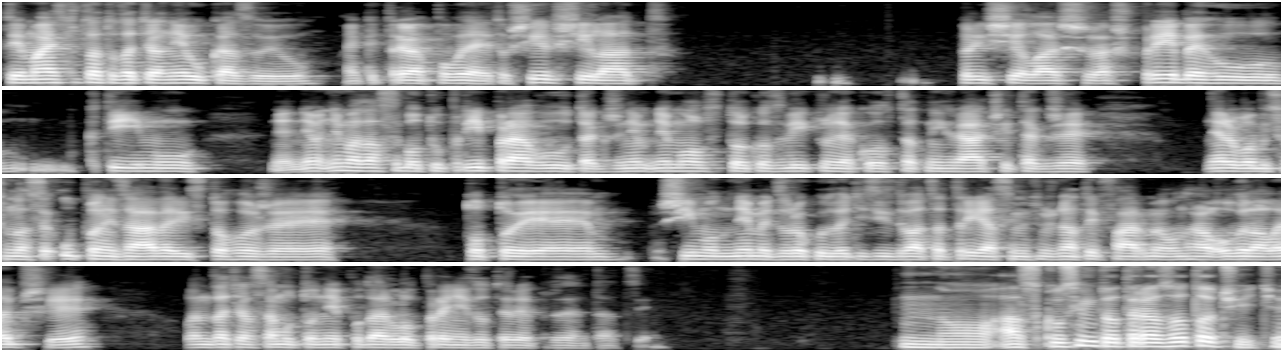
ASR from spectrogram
tie majstrovstvá to zatiaľ neukazujú. Aj keď treba povedať, je to širší lat, prišiel až, až v priebehu k týmu, ne, nemá za sebou tú prípravu, takže ne, nemohol si toľko zvyknúť ako ostatní hráči, takže nerobil by som zase úplne závery z toho, že toto je Šimon Nemec z roku 2023. Ja si myslím, že na tej farme on hral oveľa lepšie, len zatiaľ sa mu to nepodarilo preniesť do tej reprezentácie. No a skúsim to teraz otočiť.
